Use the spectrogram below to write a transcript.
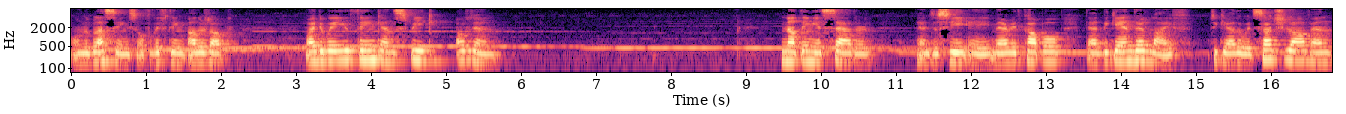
on the blessings of lifting others up by the way you think and speak of them? Nothing is sadder than to see a married couple that began their life together with such love and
